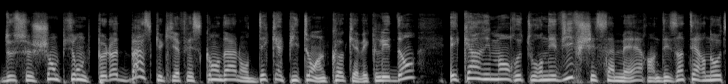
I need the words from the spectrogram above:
de ce champion de pelote basque qui a fait scandale en décapitant un coq avec les dents, est carrément retourné vif chez sa mère. Des internautes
